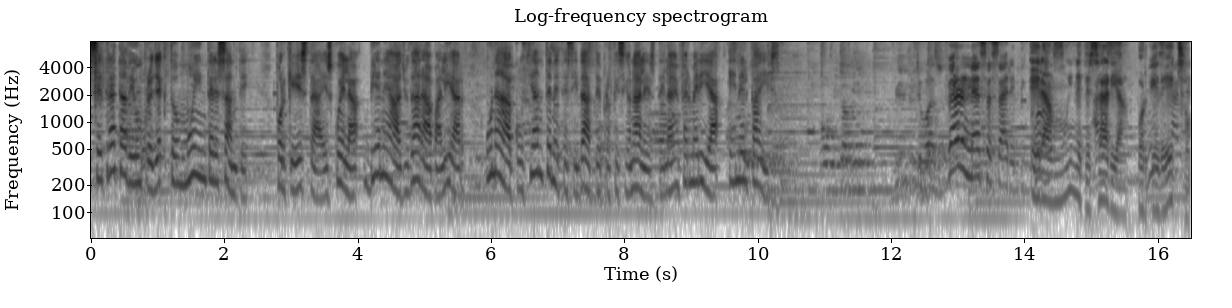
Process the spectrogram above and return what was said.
Se trata de un proyecto muy interesante porque esta escuela viene a ayudar a paliar una acuciante necesidad de profesionales de la enfermería en el país. Era muy necesaria porque de hecho,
